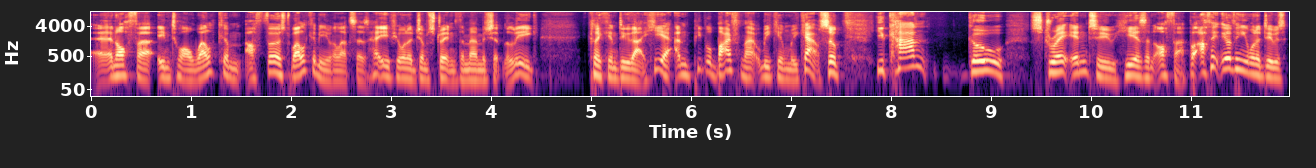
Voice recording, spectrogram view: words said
an offer into our welcome, our first welcome email that says, hey, if you want to jump straight into the membership of the league, click and do that here. And people buy from that week in, week out. So you can go straight into here's an offer. But I think the other thing you want to do is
